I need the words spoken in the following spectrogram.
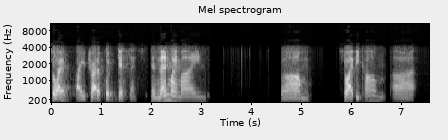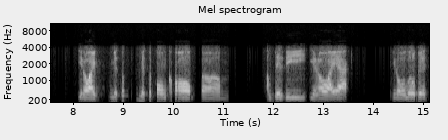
So I I try to put distance, and then my mind. Um, so I become, uh, you know, I miss a miss a phone call. Um, I'm busy. You know, I act, you know, a little bit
